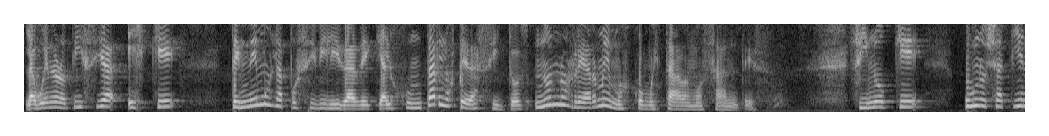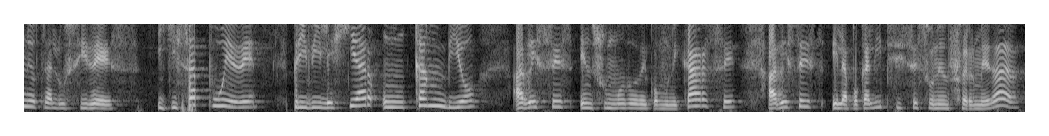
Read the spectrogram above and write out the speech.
La buena noticia es que tenemos la posibilidad de que al juntar los pedacitos no nos rearmemos como estábamos antes, sino que uno ya tiene otra lucidez y quizá puede privilegiar un cambio a veces en su modo de comunicarse, a veces el apocalipsis es una enfermedad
